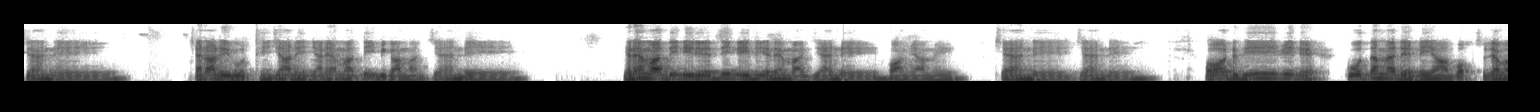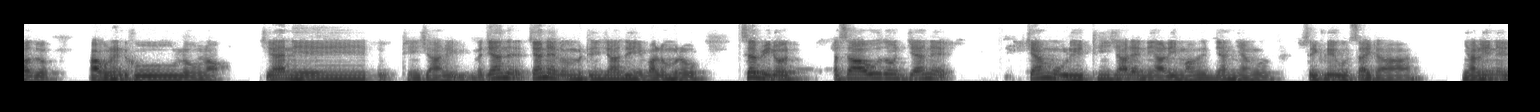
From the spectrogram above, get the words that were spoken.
ကျမ်းနေကျမ်းတာလေးကိုထင်ရှားနေညာထဲမှာသိပြီးကမှကျမ်းနေညနေမှာသိနေတယ်သိနေတယ်လည်းမှကျမ်းနေပွားများမယ်ကျမ်းနေကျမ်းနေဟောတပြေးပြေးနဲ့ကိုတတ်မှတ်တဲ့နေရာပေါ့ဆိုကြပါစို့ အာကုန်းတစ်ခုလုံးလောက်ကျမ်းနေလို့ထင်ရှားနေပြီမကျမ်းကျမ်းတယ်လို့မထင်ရှားသေးရင်ဘာလို့မလို့ဆက်ပြီးတော့အစာအုပ်ဆုံးကျမ်းတဲ့ကျမ်းမူလေးထင်ရှားတဲ့နေရာလေးမှာပဲပြန်ညံကိုစိတ်ကလေးကိုစိုက်တာညာလေးနဲ့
